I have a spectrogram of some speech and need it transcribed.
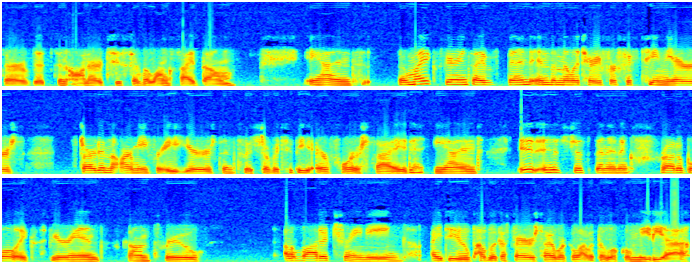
served. It's an honor to serve alongside them. And so my experience, I've been in the military for 15 years, started in the Army for eight years, and switched over to the Air Force side. And it has just been an incredible experience, gone through a lot of training. I do public affairs, so I work a lot with the local media.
